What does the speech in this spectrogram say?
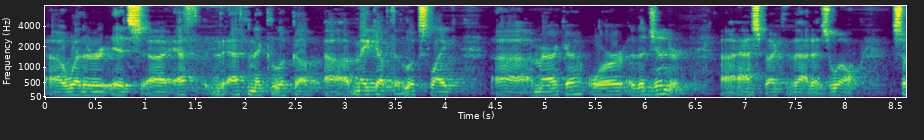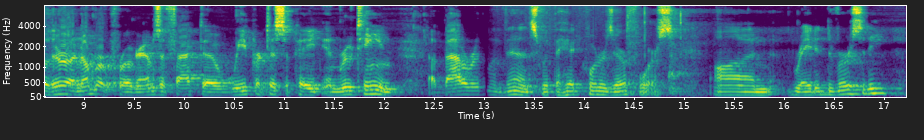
Uh, whether it's uh, eth- ethnic uh, makeup that looks like uh, America, or the gender uh, aspect of that as well. So there are a number of programs. In fact, we participate in routine battle rhythm events with the headquarters Air Force on rated diversity,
